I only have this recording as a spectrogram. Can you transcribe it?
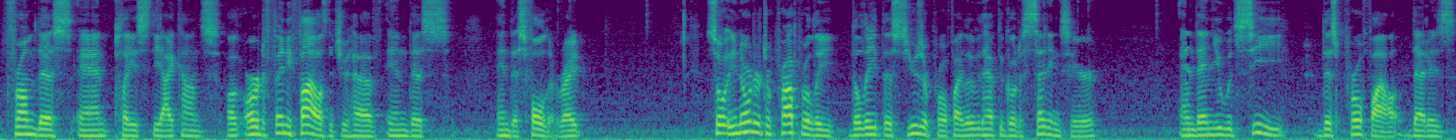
from this and place the icons or, or any files that you have in this in this folder right? So in order to properly delete this user profile you would have to go to settings here and then you would see this profile that is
